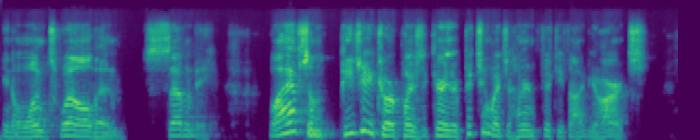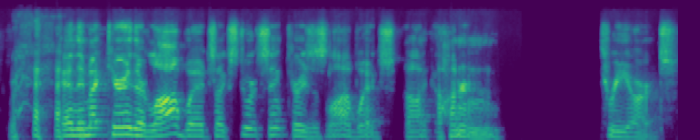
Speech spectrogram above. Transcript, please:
you know, 112 and 70. Well, I have some PGA Tour players that carry their pitching wedge 155 yards, and they might carry their lob wedge like Stewart Cink carries his lob wedge uh, like 103 yards.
